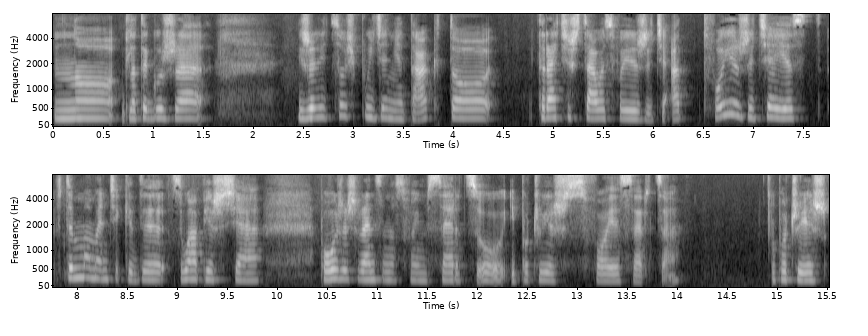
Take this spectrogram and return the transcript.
No, dlatego że jeżeli coś pójdzie nie tak, to tracisz całe swoje życie, a Twoje życie jest w tym momencie, kiedy złapiesz się, położysz ręce na swoim sercu i poczujesz swoje serce. Poczujesz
